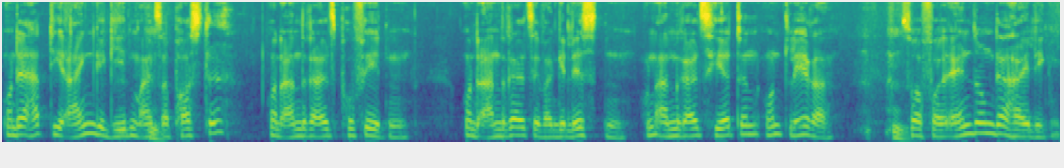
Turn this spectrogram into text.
Und er hat die einen gegeben als mhm. Apostel und andere als Propheten und andere als Evangelisten und andere als Hirten und Lehrer mhm. zur Vollendung der Heiligen,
